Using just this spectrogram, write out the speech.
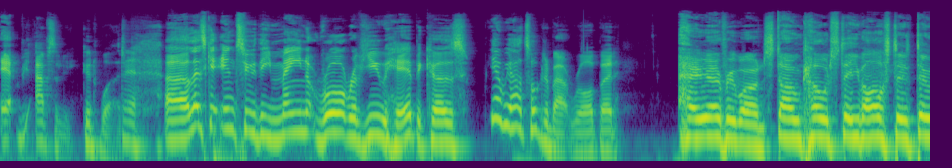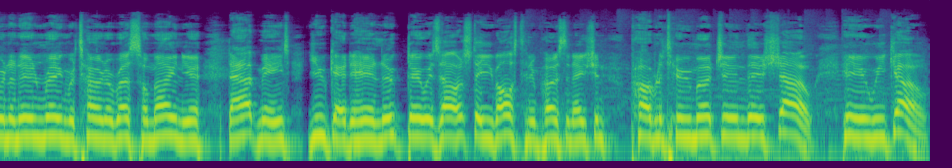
yeah, absolutely good word. Yeah. Uh, let's get into the main Raw review here because yeah, we are talking about Raw, but Hey everyone, Stone Cold Steve Austin's doing an in-ring return of WrestleMania. That means you get to hear Luke do his old Steve Austin impersonation probably too much in this show. Here we go.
